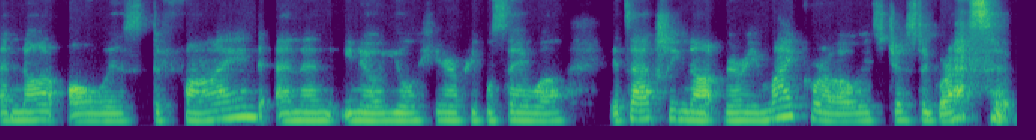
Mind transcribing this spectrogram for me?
and not always defined and then you know you'll hear people say well it's actually not very micro it's just aggressive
